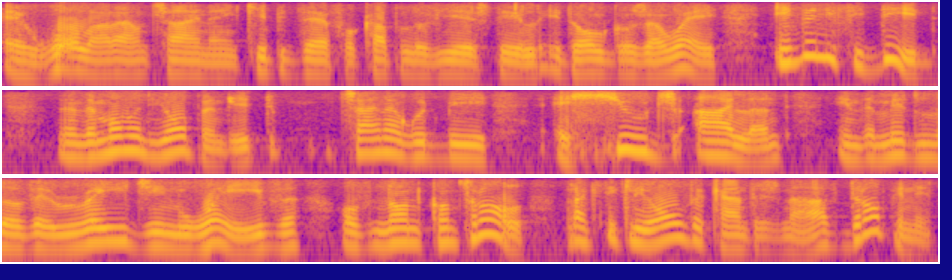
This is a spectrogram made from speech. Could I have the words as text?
a wall around China and keep it there for a couple of years till it all goes away, even if it did, then the moment you opened it, China would be a huge island in the middle of a raging wave of non-control. Practically all the countries now are dropping it.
